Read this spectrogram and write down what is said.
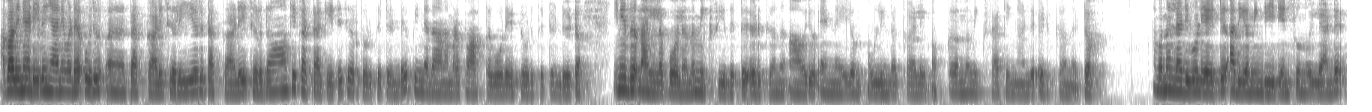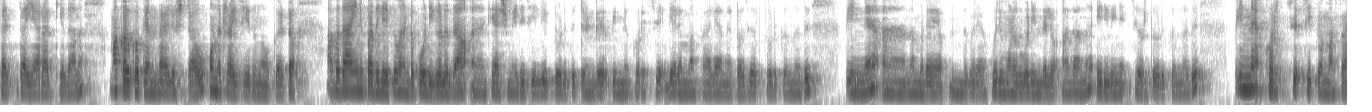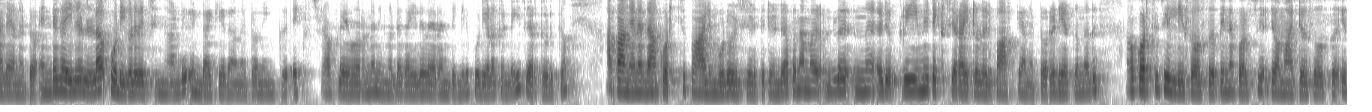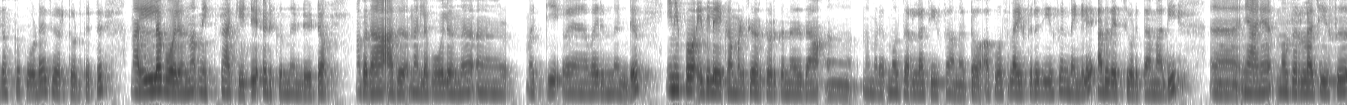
അപ്പോൾ അതിനിടയിൽ ഞാനിവിടെ ഒരു തക്കാളി ചെറിയൊരു തക്കാളി ചെറുതാക്കി കട്ടാക്കിയിട്ട് ചേർത്ത് കൊടുത്തിട്ടുണ്ട്. പിന്നെ അതാ നമ്മുടെ പാസ്ത കൂടി ഇട്ട് കൊടുത്തിട്ടുണ്ട് കേട്ടോ. ഇനി ഇത് നല്ല പോലെ ഒന്ന് മിക്സ് ചെയ്തിട്ട് എടുക്കുകയെന്ന് ആ ഒരു എണ്ണയിലും ഉള്ളിയും തക്കാളിയും ഒക്കെ ഒന്ന് മിക്സ് ആക്കിങ്ങാണ്ട് എടുക്കുകയെന്ന് കേട്ടോ. അപ്പോൾ നല്ല അടിപൊളിയായിട്ട് അധികം ഇൻഗ്രീഡിയൻസ് ഒന്നും ഇല്ലാണ്ട് തയ്യാറാക്കിയതാണ്. മക്കൾക്കൊക്കെ എന്തായാലും ഇഷ്ടമാവും ഒന്ന് ട്രൈ ചെയ്ത് നോക്കുക കേട്ടോ. അപ്പോൾ ഇതാ ഇനിയിപ്പോൾ അതിലേക്ക് വേണ്ട പൊടികൾ ഇതാ കാശ്മീരി ചില്ലി ഇട്ട് കൊടുത്തിട്ടുണ്ട്. പിന്നെ കുറച്ച് ഗരം മസാലയാണ് കേട്ടോ ചേർത്ത് കൊടുക്കുന്നത്. പിന്നെ നമ്മുടെ എന്താ പറയുക കുരുമുളക് പൊടി ഉണ്ടല്ലോ അതാണ് എരിവിന് ചേർത്ത് കൊടുക്കുന്നത്. പിന്നെ കുറച്ച് ചിക്കൻ മസാലയാണ് കേട്ടോ. എന്റെ കയ്യിലുള്ള പൊടികൾ വെച്ചിങ്ങാണ്ട് ഉണ്ടാക്കിയതാണ് കേട്ടോ. നിങ്ങൾക്ക് എക്സ്ട്രാ ഫ്ലേവറിന് നിങ്ങളുടെ കയ്യിൽ വേറെ എന്തെങ്കിലും പൊടികളൊക്കെ ഉണ്ടെങ്കിൽ ചേർത്ത് കൊടുക്കാം. അപ്പോൾ അങ്ങനെ ഇതാ കുറച്ച് പാലും കൂടെ ഒഴിച്ചെടുത്തിട്ടുണ്ട് അപ്പോൾ നമ്മൾ ഇന്ന് ഒരു ക്രീമി ടെക്സ്ചർ ആയിട്ടുള്ള ഒരു പാസ്തയാണ് കേട്ടോ റെഡിയാക്കുന്നത്. അപ്പോൾ കുറച്ച് ചില്ലി സോസ് പിന്നെ കുറച്ച് ടൊമാറ്റോ സോസ് ഇതൊക്കെ കൂടെ ചേർത്ത് കൊടുത്തിട്ട് നല്ല പോലെ ഒന്ന് മിക്സ് ആക്കിയിട്ട് എടുക്കുന്നുണ്ട് കേട്ടോ. അപ്പോൾ അതാ അത് നല്ലപോലെ ഒന്ന് വറ്റി വരുന്നുണ്ട്. ഇനിയിപ്പോൾ ഇതിലേക്ക് നമ്മൾ ചേർത്ത് കൊടുക്കുന്നത് ഇതാ നമ്മുടെ മൊസറല്ല ചീസാണ് കേട്ടോ. അപ്പോൾ സ്ലൈസ്ഡ് ചീസ് ഉണ്ടെങ്കിൽ അത് വെച്ച് കൊടുത്താൽ മതി. ഞാൻ മൊസറല്ല ചീസ്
